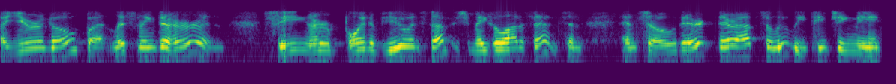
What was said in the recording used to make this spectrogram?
a year ago. But listening to her and seeing her point of view and stuff, she makes a lot of sense. And and so they're they're absolutely teaching me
